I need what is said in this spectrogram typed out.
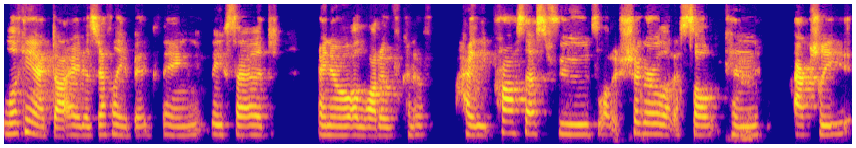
looking at diet is definitely a big thing. They said i know a lot of kind of highly processed foods a lot of sugar a lot of salt can mm-hmm. actually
